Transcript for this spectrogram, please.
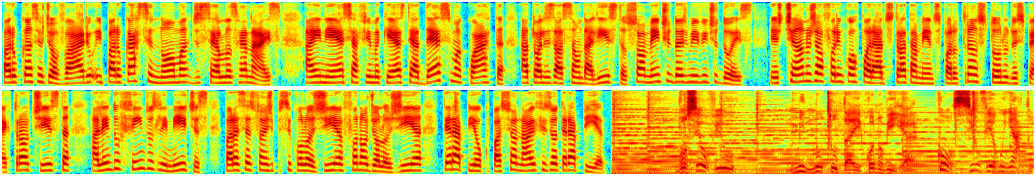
para o câncer de ovário e para o carcinoma de células renais. A ANS afirma que esta é a 14ª atualização da lista somente em 2022. Este ano já foram incorporados tratamentos para o transtorno do espectro autista, além do fim dos limites para sessões de psicologia, fonoaudiologia, terapia ocupacional e fisioterapia. Você ouviu Minuto da Economia, com Silvia Munhato.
